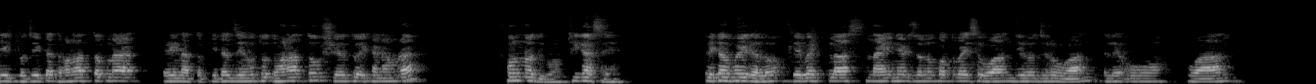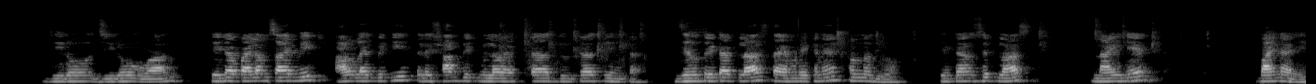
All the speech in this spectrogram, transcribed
দেখব যে এটা ধনাত্মক না ঋণাত্মক। এটা যেহেতু ধনাত্মক, সেহেতু এখানে আমরা শূন্য দিব। ঠিক আছে? তো এটা হয়ে গেল। এবার প্লাস নাইন এর জন্য কত পাইছে? ওয়ান জিরো জিরো ওয়ান তাহলে ও ওয়ান জিরো জিরো ওয়ান এটা পাইলাম চার বিট আরও লাগবে কি? তাহলে সাত বিট মিলাও একটা, দুইটা, তিনটা। যেহেতু এটা প্লাস তাই আমরা এখানে শূন্য দিব। এটা হচ্ছে প্লাস নাইন এর বাইনারি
